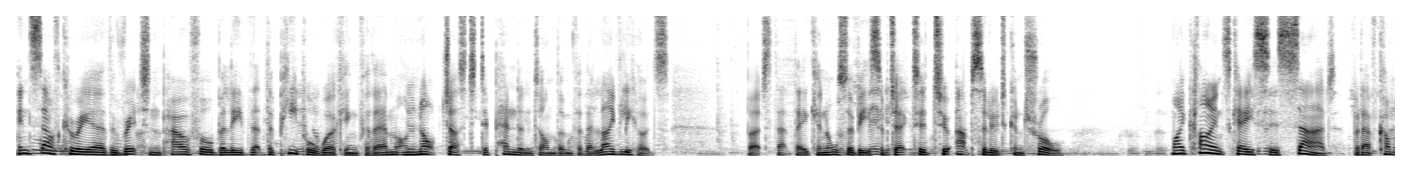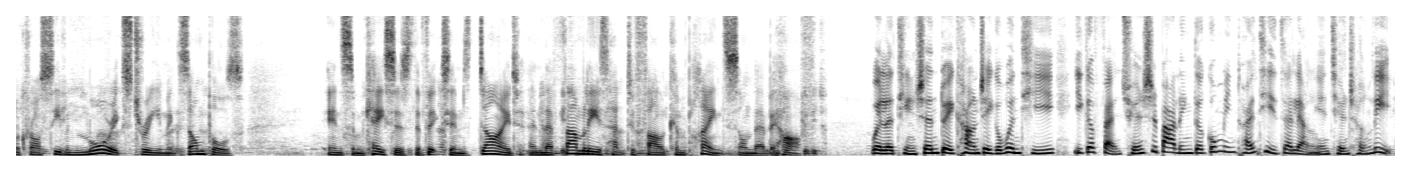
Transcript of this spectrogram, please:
In South Korea, the rich and powerful believe that the people working for them are not just dependent on them for their livelihoods, but that they can also be subjected to absolute control. My client's case is sad, but I've come across even more extreme examples. In some cases, the victims died and their families had to file complaints on their behalf. 为了挺身对抗这个问题，一个反权势霸凌的公民团体在两年前成立，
